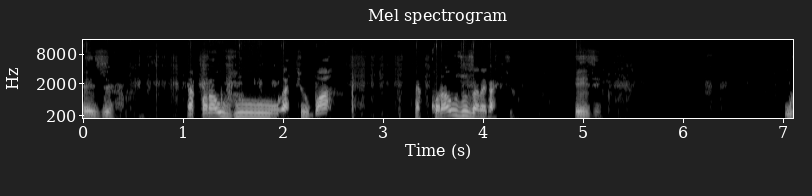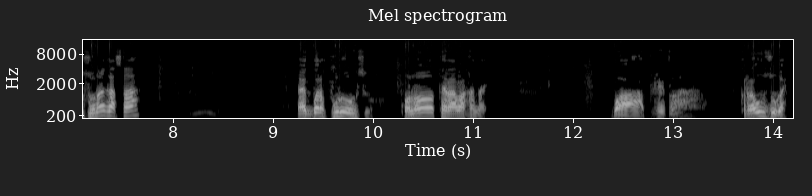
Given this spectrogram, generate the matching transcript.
এই যে, এক করা উজু গাছু বা এক করা উজু জানে গাছু এই যে উঁচু না গাছা? একবার পুরো উঁচু কোনো তেরা বাখা নাই। বাপ রে বাপ করা উঁচু গাছ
